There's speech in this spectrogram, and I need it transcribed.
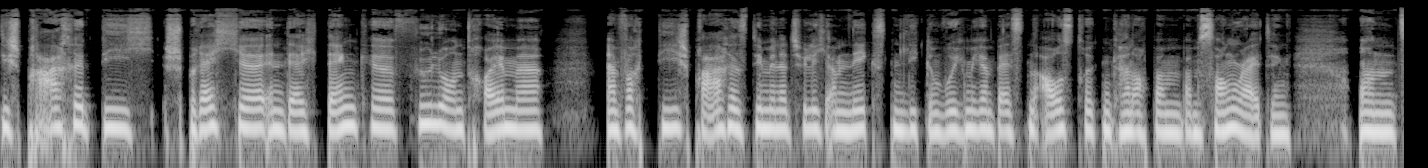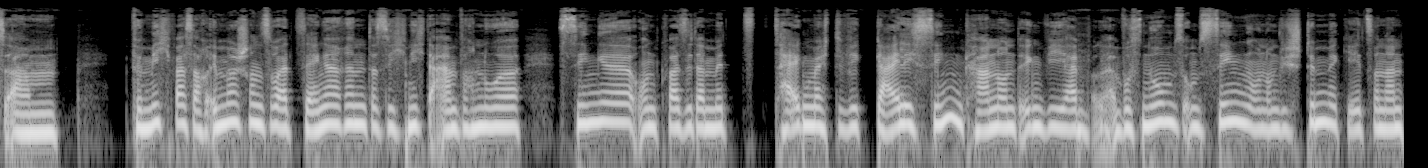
die Sprache, die ich spreche, in der ich denke, fühle und träume, einfach die Sprache ist, die mir natürlich am nächsten liegt und wo ich mich am besten ausdrücken kann, auch beim, beim Songwriting. Und ähm, für mich war es auch immer schon so als Sängerin, dass ich nicht einfach nur singe und quasi damit zeigen möchte, wie geil ich singen kann und irgendwie, halt, wo es nur ums, ums Singen und um die Stimme geht, sondern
